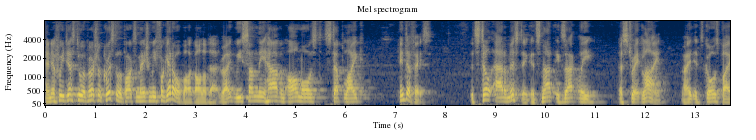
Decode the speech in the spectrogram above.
And if we just do a virtual crystal approximation, we forget about all of that, right? We suddenly have an almost step-like interface. it's still atomistic. It's not exactly a straight line, right? It goes by,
